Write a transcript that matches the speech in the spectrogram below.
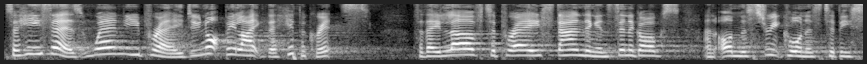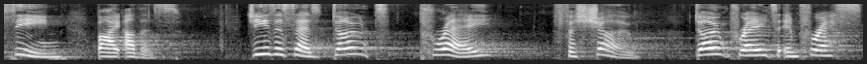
So he says, when you pray, do not be like the hypocrites for they love to pray standing in synagogues and on the street corners to be seen by others. Jesus says, Don't pray for show. Don't pray to impress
